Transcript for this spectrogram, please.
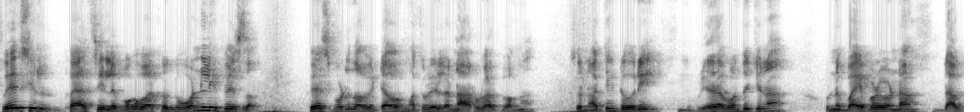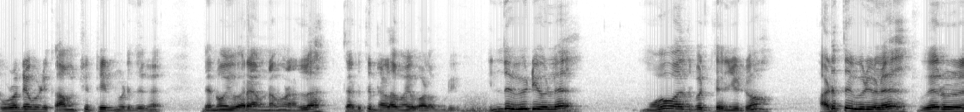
facial இல்லை முகவாத்து வந்து ஒன்லி ஃபேஸ் தான். ஃபேஸ் மட்டும் தான் அஃபெக்ட் ஆகும். மற்றபடி எல்லாம் நார்மலாக இருப்பாங்க. ஸோ நத்திங் டு வரி இப்படி ஏதாவது வந்துச்சுன்னா ஒன்றும் பயப்பட வேண்டாம். டாக்டர் உடனே போய் காமிச்சு ட்ரீட்மெண்ட் எடுத்துங்க இந்த நோய் வராமல் நம்ம நல்லா தடுத்து நலமாய் வாழ முடியும். இந்த வீடியோவில் முகவாதத்தை பற்றி தெரிஞ்சுட்டோம் அடுத்த வீடியோவில் வேறொரு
